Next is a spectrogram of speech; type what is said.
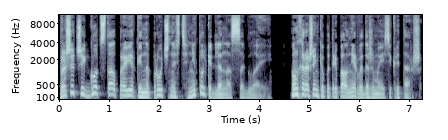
Прошедший год стал проверкой на прочность не только для нас с Аглаей. Он хорошенько потрепал нервы даже моей секретарши.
